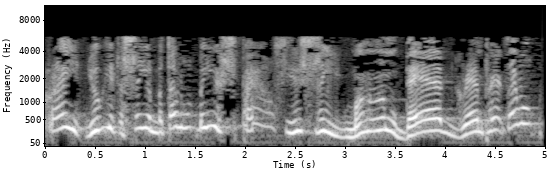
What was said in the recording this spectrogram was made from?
great. You'll get to see them, but they won't be your spouse. You see mom, dad, grandparents. They won't.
